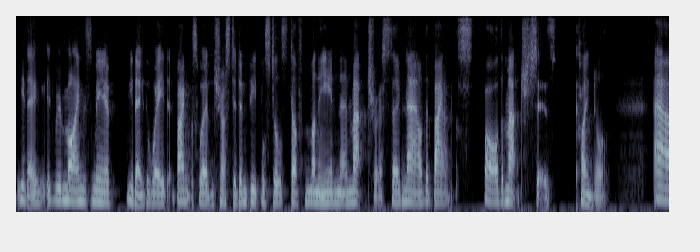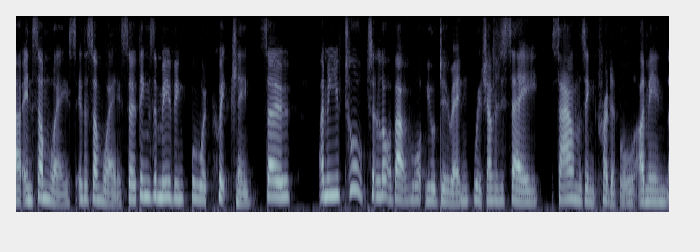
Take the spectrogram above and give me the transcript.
you know, it reminds me of, you know, the way that banks weren't trusted and people still stuffed money in their mattress. So now the banks are the mattresses, kind of, uh, in some ways, in some ways. So things are moving forward quickly. So, I mean, you've talked a lot about what you're doing, which, I say, sounds incredible. I mean,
